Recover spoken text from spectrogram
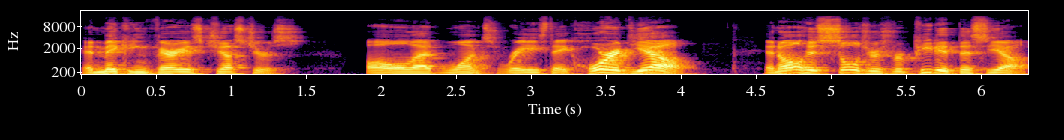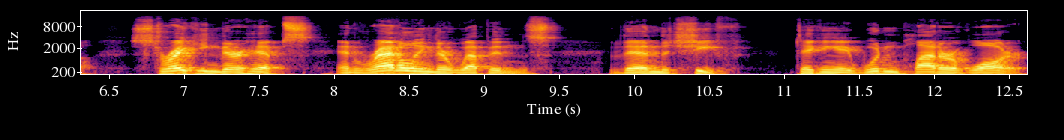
and making various gestures, all at once raised a horrid yell, and all his soldiers repeated this yell, striking their hips and rattling their weapons. Then the chief, taking a wooden platter of water,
